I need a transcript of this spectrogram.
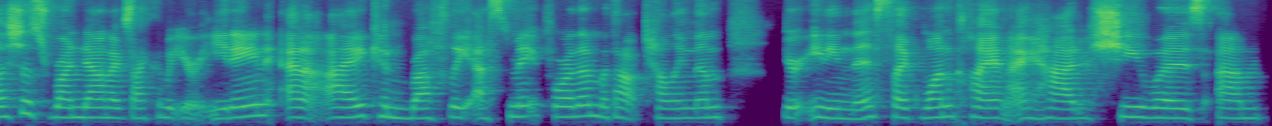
let's just run down exactly what you're eating. And I can roughly estimate for them without telling them you're eating this. Like one client I had, she was um,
